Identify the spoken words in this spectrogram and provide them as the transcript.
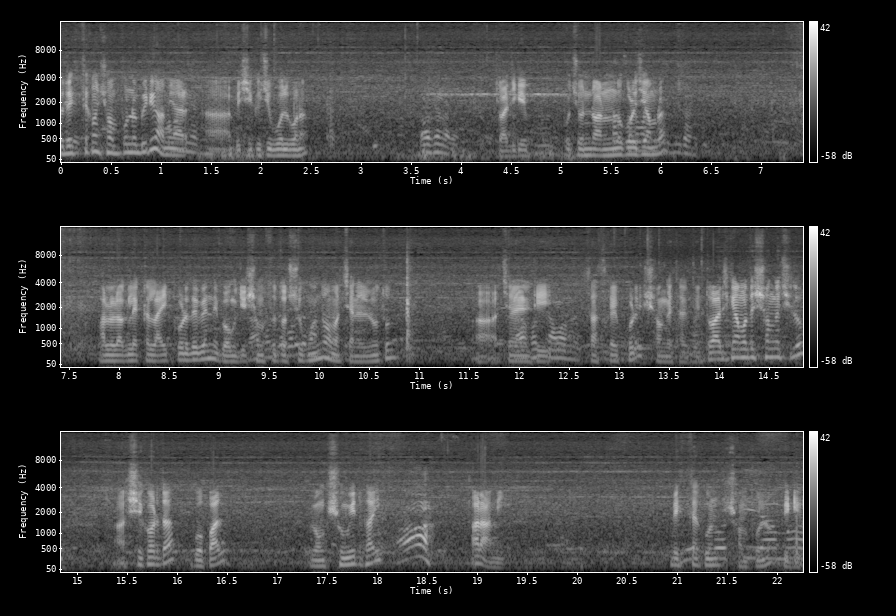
তো দেখতে এখন সম্পূর্ণ ভিডিও আমি আর বেশি কিছু বলব না। তো আজকে প্রচণ্ড আনন্দ করেছি আমরা। ভালো লাগলে একটা লাইক করে দেবেন এবং যে সমস্ত দর্শক বন্ধু আমার চ্যানেল নতুন চ্যানেলটি সাবস্ক্রাইব করে সঙ্গে থাকবেন। তো আজকে আমাদের সঙ্গে ছিল আহ, শেখরদা গোপাল এবং সুমিত ভাই আর আমি। দেখতে থাকুন সম্পূর্ণ ভিডিও।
